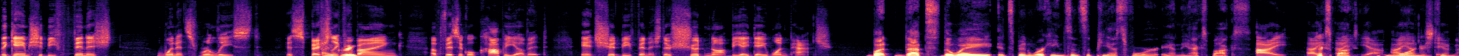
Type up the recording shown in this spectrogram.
the game should be finished when it's released, especially if you're buying a physical copy of it it should be finished. There should not be a day one patch. But that's the way it's been working since the PS4 and the Xbox. I, I Xbox. I, yeah, I understand.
